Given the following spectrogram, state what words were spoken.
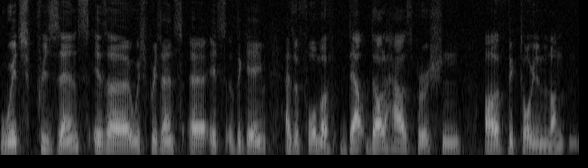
which presents is a which presents uh, it's the game as a form of dollhouse version of Victorian London.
